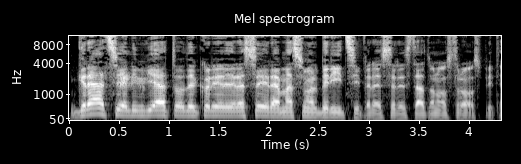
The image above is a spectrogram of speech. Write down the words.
Grazie all'inviato del Corriere della Sera Massimo Alberizzi per essere stato nostro ospite.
